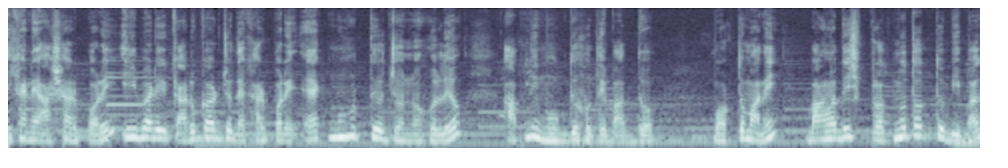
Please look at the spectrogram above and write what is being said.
এখানে আসার পরে, এই বাড়ির কারুকার্য দেখার পরে এক মুহূর্তের জন্য হলেও আপনি মুগ্ধ হতে বাধ্য। বর্তমানে বাংলাদেশ প্রত্নতত্ত্ব বিভাগ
